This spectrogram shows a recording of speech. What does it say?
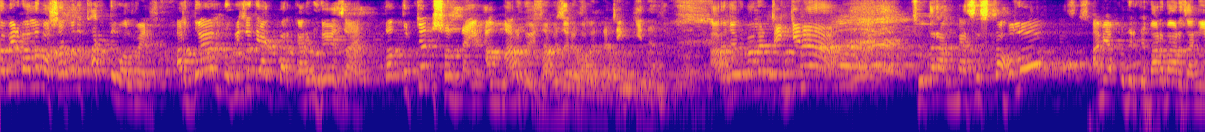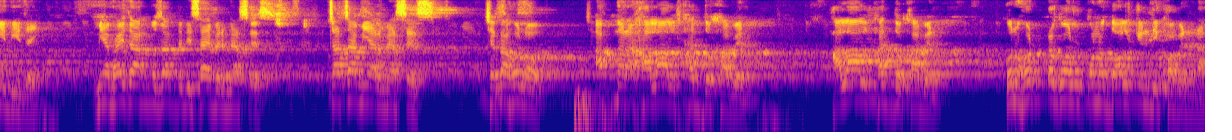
নবীর ভালোবাসার মধ্যে থাকতে বলবেন, আর দয়াল নবী যদি একবার কারোর হয়ে যায়, তার তো টেনশন নাই, আল্লাহর হয়ে যাবে, জোরে বলেন না ঠিক কিনা? আর জোরে বলেন ঠিক কিনা? সুতরাং মেসেজটা হলো আমি আপনাদেরকে বারবার জানিয়ে দিয়ে যাই। মিয়া ভাইজান, মুজাদ্দিদি সাহেবের মেসেজ চাচা মিয়ার মেসেজ সেটা হলো, আপনারা হালাল খাদ্য খাবেন। হালাল খাদ্য খাবেন। কোনো হট্টগোল, কোনো দল কেন্দ্রিক হবেন না।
